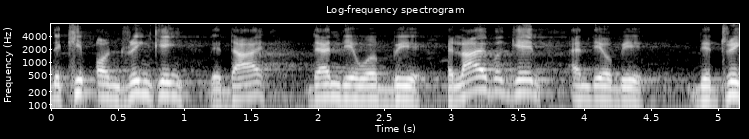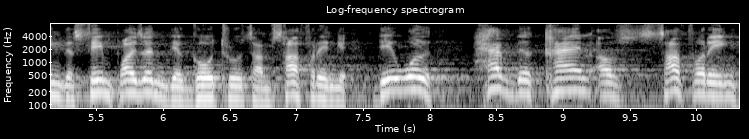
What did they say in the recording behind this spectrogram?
they keep on drinking, they die, then they will be alive again and they will be they drink the same poison, they go through some suffering. They will have the kind of suffering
